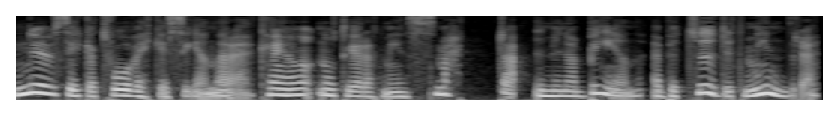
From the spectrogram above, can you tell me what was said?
Nu, cirka två veckor senare, kan jag notera att min smärta i mina ben är betydligt mindre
